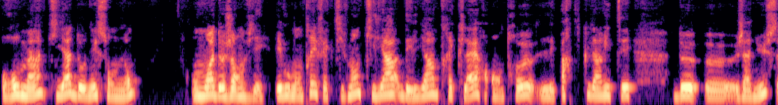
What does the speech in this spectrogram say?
romain qui a donné son nom au mois de janvier et vous montrer effectivement qu'il y a des liens très clairs entre les particularités de euh, Janus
